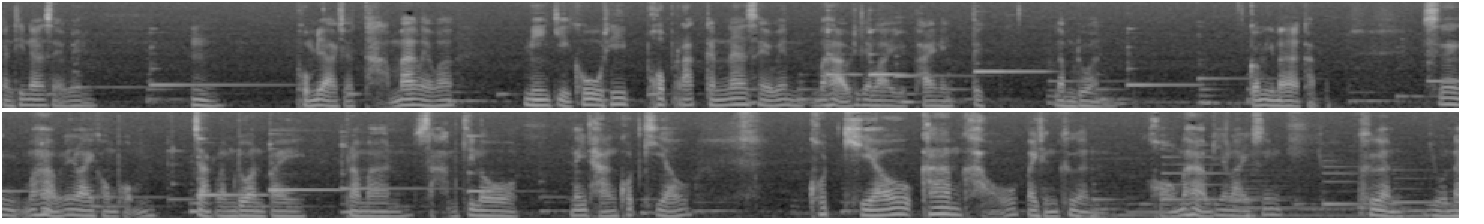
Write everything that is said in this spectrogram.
กันที่หน้าเซเว่นอืมผมอยากจะถามมากเลยว่า มีกี่คู่ที่พบรักกันหน้าเซเว่นมหาวิทยาลัยภายในตึกลำดวน ก็มีมากครับ ซึ่งมหาวิทยาลัยของผมจากลำดวนไปประมาณ 3 กิโล ในทางคดเคี้ยว คดเคี้ยวข้ามเขาไปถึงเขื่อนของมหาวิทยาลัย ซึ่งเขื่อนอยู่ใน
